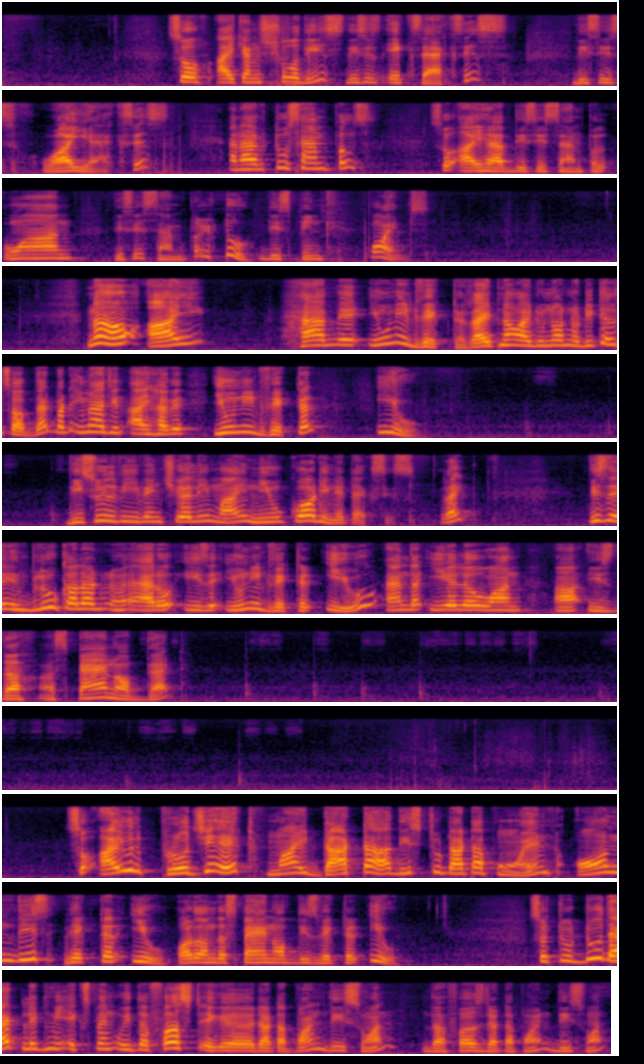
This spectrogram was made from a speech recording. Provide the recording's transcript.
So, I can show this this is x axis this is y axis and I have 2 samples. So, I have this is sample 1 this is sample 2 these pink points. Now, I have a unit vector. Right now, I do not know details of that, but imagine I have a unit vector u. This will be eventually my new coordinate axis, right. This is blue colored arrow is a unit vector u and the yellow one uh, is the uh, span of that So, I will project my data these two data point on this vector u or on the span of this vector u. So, to do that let me explain with the first uh, data point this one the first data point this one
